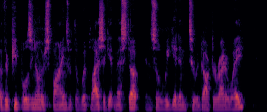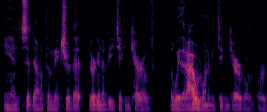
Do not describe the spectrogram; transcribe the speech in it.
Other people's, you know, their spines with the whiplash, they get messed up. And so we get them to a doctor right away and sit down with them, make sure that they're going to be taken care of the way that I would want to be taken care of or, or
